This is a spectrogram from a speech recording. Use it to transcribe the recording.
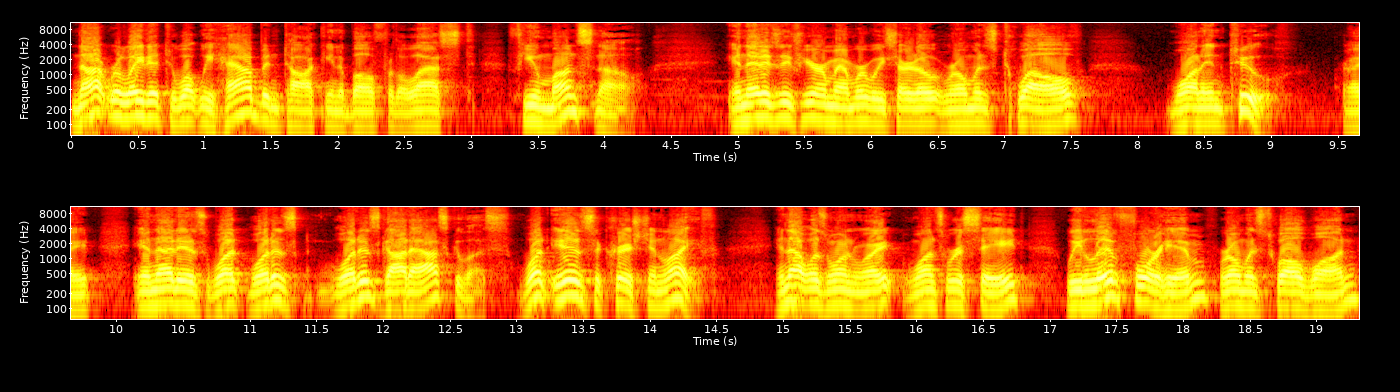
not related to what we have been talking about for the last few months now. And that is, if you remember, we started out Romans 12, 1 and 2, right? And that is, what, what, is, what does God ask of us? What is a Christian life? And that was one, right? Once we're saved, we live for Him, Romans 12, 1,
